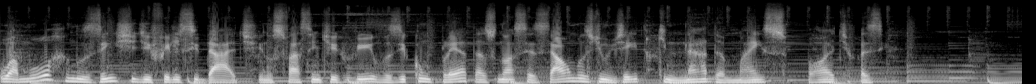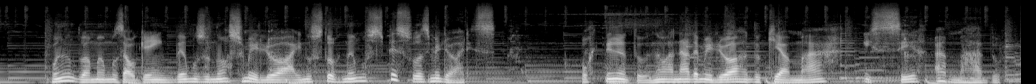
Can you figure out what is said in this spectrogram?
O amor nos enche de felicidade, nos faz sentir vivos e completa as nossas almas de um jeito que nada mais pode fazer. Quando amamos alguém, damos o nosso melhor e nos tornamos pessoas melhores. Portanto, não há nada melhor do que amar e ser amado.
